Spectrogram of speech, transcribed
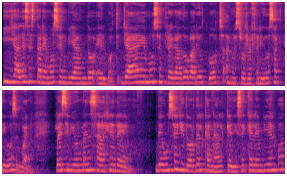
Y ya les estaremos enviando el bot. Ya hemos entregado varios bots a nuestros referidos activos. Bueno, recibí un mensaje de, de un seguidor del canal que dice que le envíe el bot,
